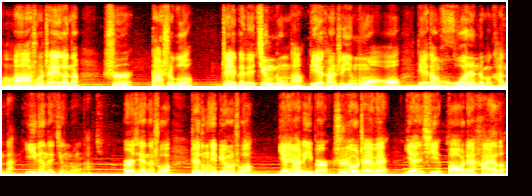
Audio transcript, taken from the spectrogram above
啊。说这个呢是大师哥，这个得敬重他，别看是一木偶，得当活人这么看待，一定得敬重他。而且呢，说这东西，比方说演员里边只有这位演戏抱这孩子，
